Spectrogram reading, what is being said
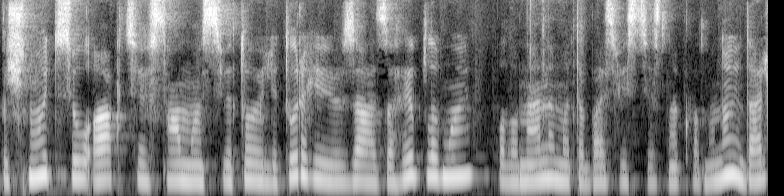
Почнуть цю акцію саме святою літургією за загиблими, полоненими та безвісті зниклими. Ну і далі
